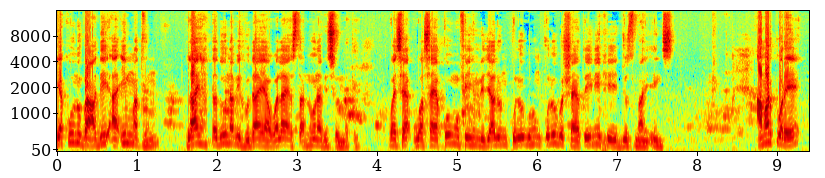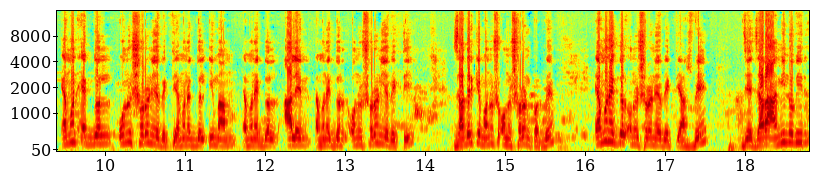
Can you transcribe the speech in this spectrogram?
ইয়াকুনু বাদি আইম্মাতুন লা ইয়াহতাদুনা বিহুদায়া ওয়া লা ইয়াস্তানুনা বিসুন্নতি। ওয়া সা- ওয়া সায়াকুমু ফিহিম রিজালুন কুলুবুহুম কুলুবু শায়াতিনি ফি জুসমানি ইনস। আমার পরে এমন একদল অনুসরণীয় ব্যক্তি, এমন একদল ইমাম, এমন একদল আলেম, এমন একদল অনুসরণীয় ব্যক্তি যাদেরকে মানুষ অনুসরণ করবে, এমন একদল অনুসরণীয় ব্যক্তি আসবে যে যারা আমি নবীর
